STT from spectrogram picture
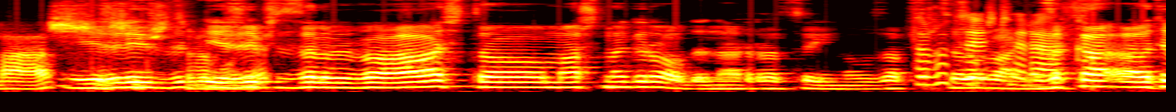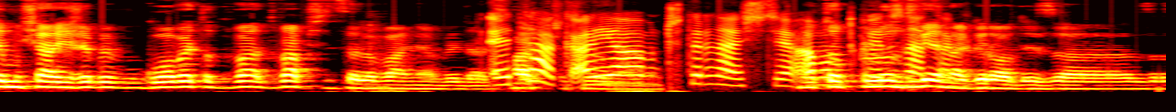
Masz. Jeżeli, jeżeli przycelowywałaś, to masz nagrodę narracyjną za To przycelowanie. jeszcze raz. Za ka- ale ty musiałaś, żeby w głowę to dwa, dwa przycelowania wydać. E, tak, ale ja mam 14, a No to plus dwie atak. nagrody za, za,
